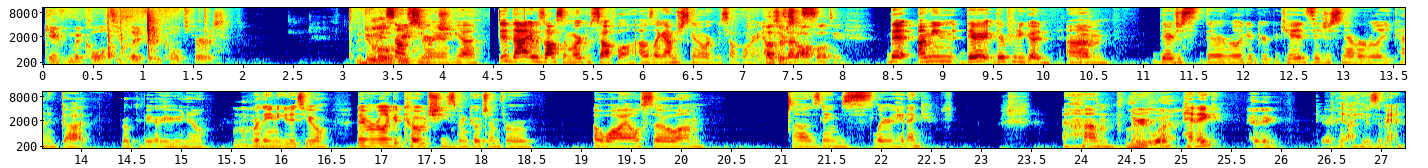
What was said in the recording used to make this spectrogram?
Came from the Colts. He played for the Colts first. We do a little research. familiar, Yeah, did that. It was awesome. Worked with softball. I was like, I'm just gonna work with softball right now. How's their 'cause that's- softball team? They, I mean, they're they're pretty good. Um, they're just they're a really good group of kids. They just never really kind of got broke the barrier, you know, Mm-hmm. where they needed to. They have a really good coach. He's been coaching them for a while. So um, uh, his name's Larry Hennig. Um, Larry what? Hennig. Hennig. Okay. Yeah, he was the man.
